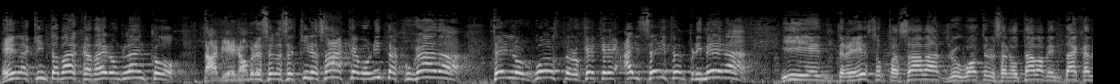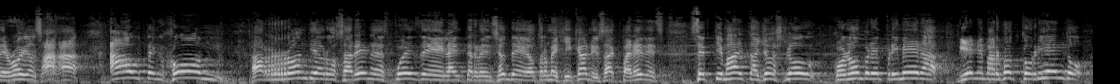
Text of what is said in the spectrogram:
En la quinta baja, Dairon Blanco, también hombres en las esquinas, ¡ah, qué bonita jugada! Taylor Walsh, pero ¿qué cree? Hay safe en primera. Y entre eso pasaba, Drew Waters anotaba ventaja de Royals, ajá, out and home a Rondia Rosarena después de la intervención de otro mexicano, Isaac Paredes. Séptima alta, Josh Lowe con hombre en primera. Viene Margot corriendo.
